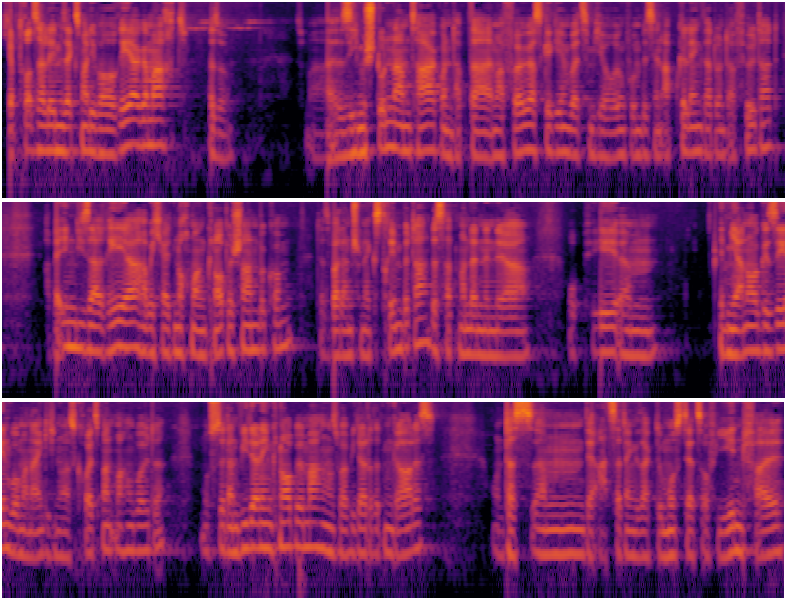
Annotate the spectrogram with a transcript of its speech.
Ich habe trotz allem sechsmal die Woche Reha gemacht, also sieben Stunden am Tag und habe da immer Vollgas gegeben, weil es mich auch irgendwo ein bisschen abgelenkt hat und erfüllt hat. Aber in dieser Reha habe ich halt nochmal einen Knorpelschaden bekommen. Das war dann schon extrem bitter. Das hat man dann in der OP ähm, im Januar gesehen, wo man eigentlich nur das Kreuzband machen wollte. Musste dann wieder den Knorpel machen, es war wieder dritten Grades. Und das, ähm, der Arzt hat dann gesagt, du musst jetzt auf jeden Fall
